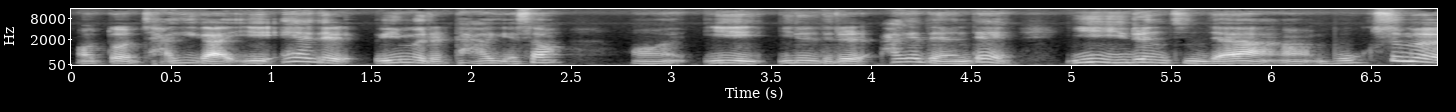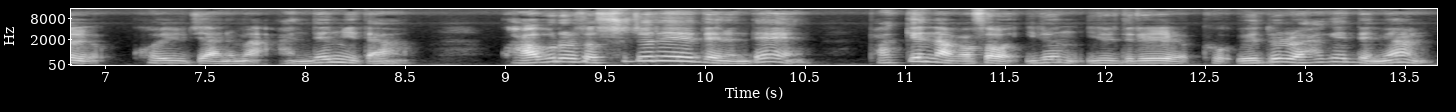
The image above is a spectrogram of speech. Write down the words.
어, 또 자기가 이 해야 될 의무를 다하기 위해서 어, 이 일들을 하게 되는데 이 일은 진짜 어, 목숨을 걸지 않으면 안 됩니다. 과부로서 수절해야 되는데 밖에 나가서 이런 일들을 그 외도를 하게 되면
